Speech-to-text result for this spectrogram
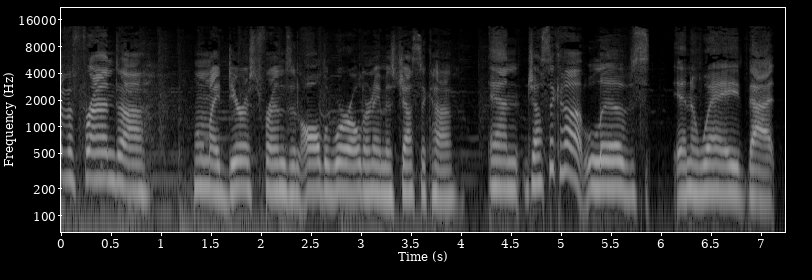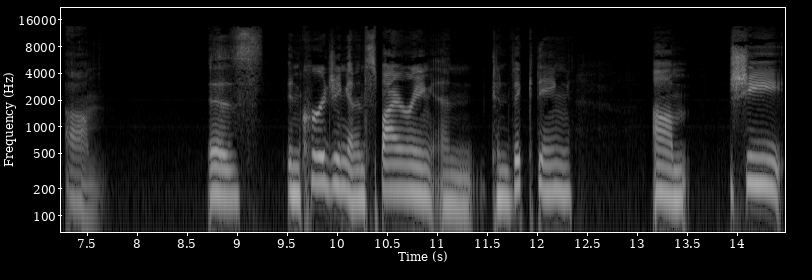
Have a friend uh, one of my dearest friends in all the world. Her name is Jessica. And Jessica lives in a way that um, is encouraging and inspiring and convicting. Um, she,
